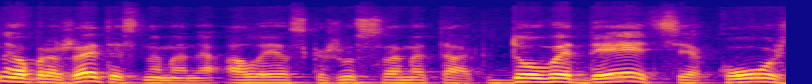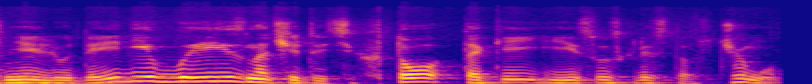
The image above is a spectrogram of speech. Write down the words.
Не ображайтесь на мене, але я скажу саме так: доведеться кожній людині визначитись, хто такий Ісус Христос. Чому?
